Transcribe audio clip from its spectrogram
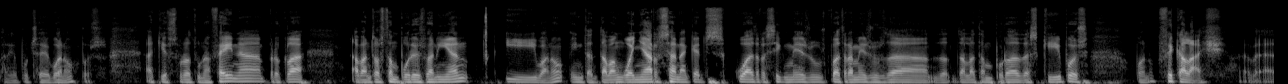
perquè potser, bueno, doncs, aquí has trobat una feina, però clar, abans els temporers venien i, bueno, intentaven guanyar-se en aquests 4 o 5 mesos, 4 mesos de, de, de la temporada d'esquí, doncs, bueno, fer calaix. A veure,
